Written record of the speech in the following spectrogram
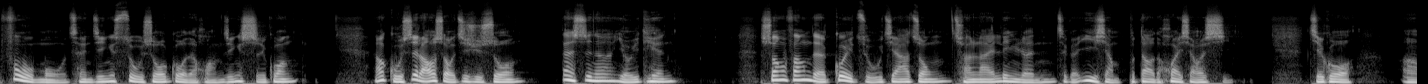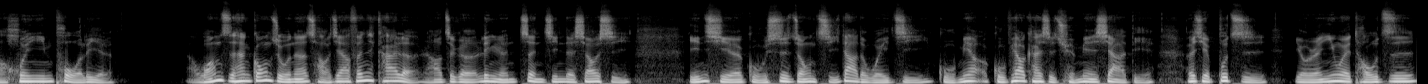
父母曾经诉说过的黄金时光。然后股市老手继续说，但是呢，有一天。双方的贵族家中传来令人这个意想不到的坏消息，结果啊，婚姻破裂了啊，王子和公主呢吵架分开了，然后这个令人震惊的消息引起了股市中极大的危机，股票股票开始全面下跌，而且不止有人因为投资。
